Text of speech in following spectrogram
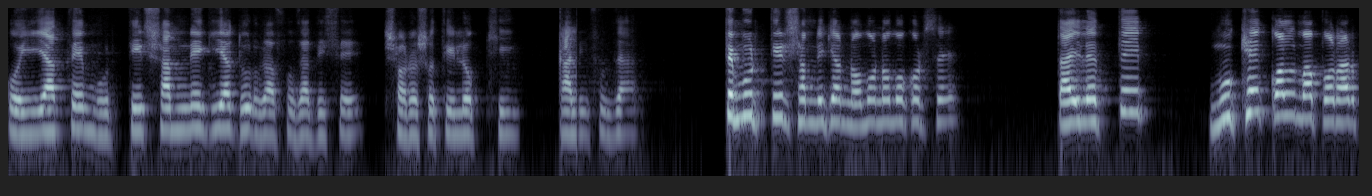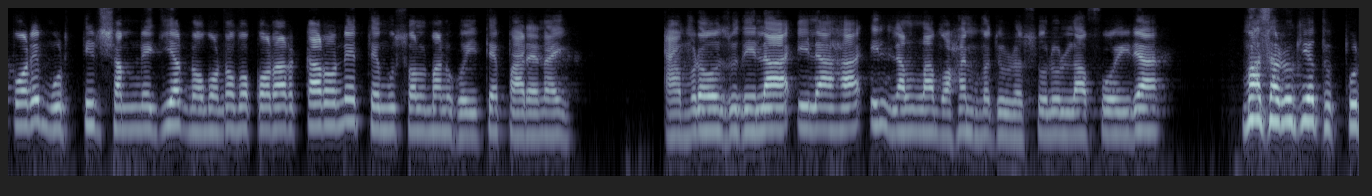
কইয়াতে মূর্তির সামনে গিয়া দুর্গা পূজা দিছে, সরস্বতী, লক্ষ্মী, কালী পূজা। তে মূর্তির সামনে গিয়া নম নম করছে। তাইলে মুখে কলমা পড়ার পরে মূর্তির সামনে গিয়া নম নম করার কারণে তে মুসলমান হইতে পারে নাই। আমরাও যদি ইলাহা ইল্লাল্লাহ মোহাম্মদুর রসুল্লাহ ফইরা মাজারও গিয়া দুপুর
